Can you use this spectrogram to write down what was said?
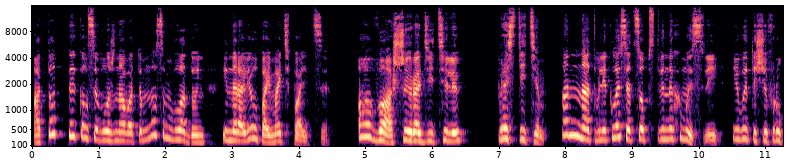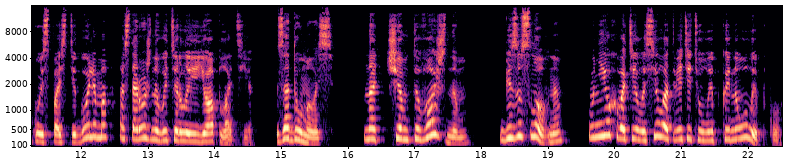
А тот тыкался влажноватым носом в ладонь и норовил поймать пальцы. «А ваши родители?» «Простите, Анна отвлеклась от собственных мыслей и, вытащив руку из пасти голема, осторожно вытерла ее о платье. Задумалась. Над чем-то важным? Безусловно. У нее хватило сил ответить улыбкой на улыбку.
